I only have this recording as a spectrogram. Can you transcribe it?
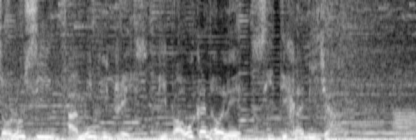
Solusi Amin Idris dibawakan oleh Siti Khadijah. Ah,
